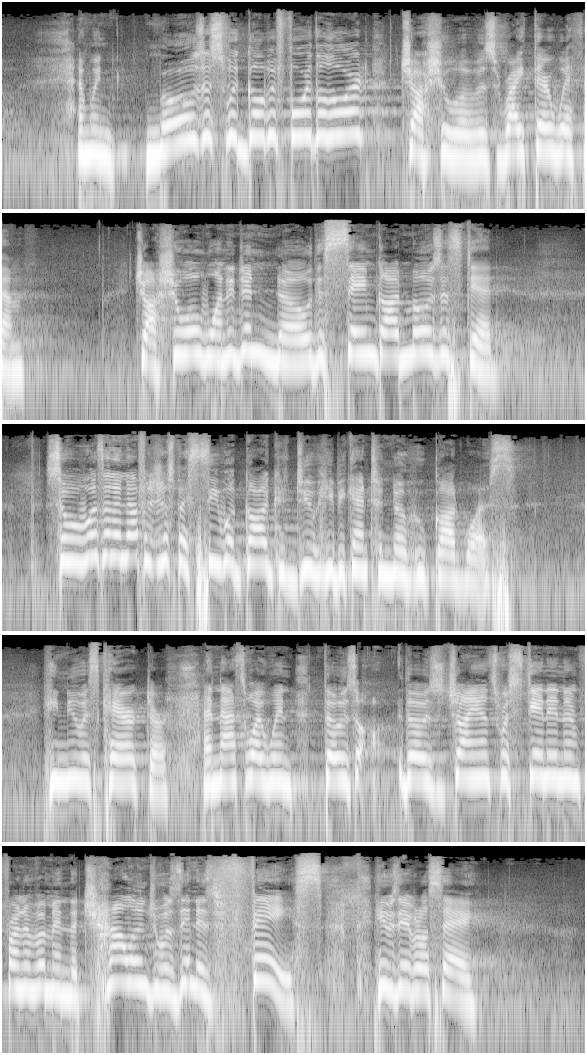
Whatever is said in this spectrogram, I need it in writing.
And when Moses would go before the Lord, Joshua was right there with him. Joshua wanted to know the same God Moses did. So it wasn't enough to just by see what God could do, he began to know who God was. He knew his character. And that's why when those, those giants were standing in front of him and the challenge was in his face, he was able to say,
